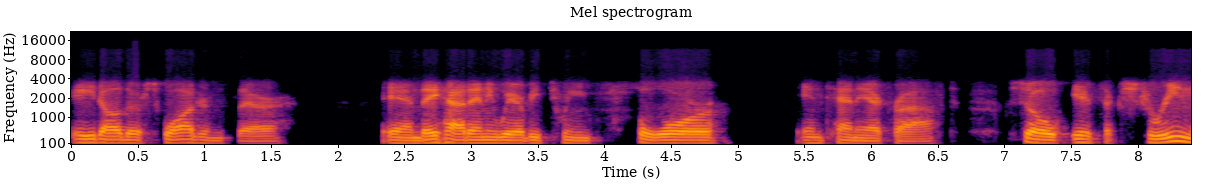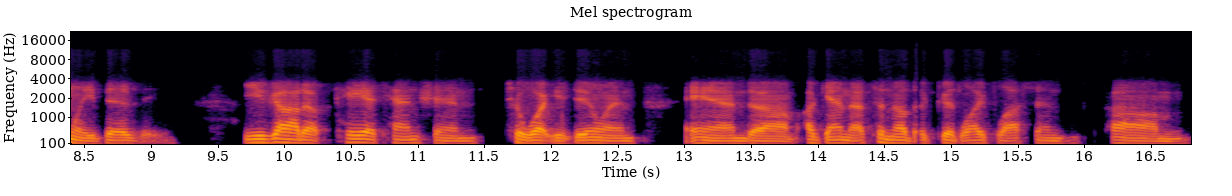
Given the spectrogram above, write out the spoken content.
eight other squadrons there and they had anywhere between four and 10 aircraft. So it's extremely busy. You got to pay attention to what you're doing. And um, again, that's another good life lesson. Um,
